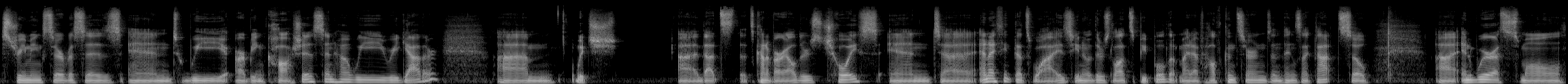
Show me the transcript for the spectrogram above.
streaming services, and we are being cautious in how we regather, um, which uh, that's that's kind of our elders' choice, and uh, and I think that's wise. You know, there's lots of people that might have health concerns and things like that. So, uh, and we're a small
